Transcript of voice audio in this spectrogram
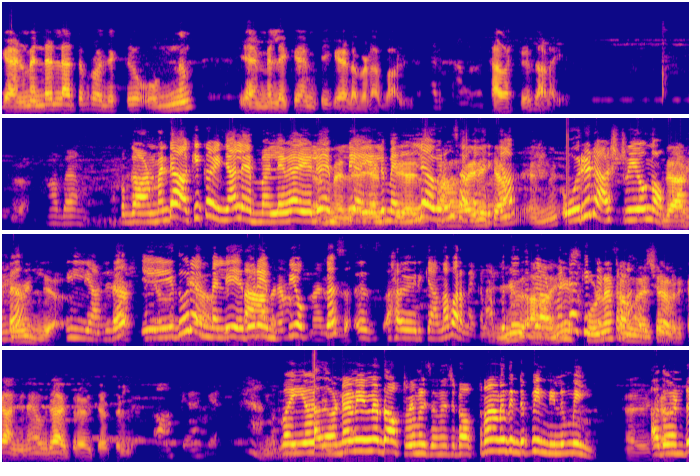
ഗവൺമെന്റ് അല്ലാത്ത പ്രൊജക്ട് ഒന്നും എം എൽ എക്കോ എം പിക്കോ ഇടപെടാൻ പാടില്ല. കളക്ടർ തടയും അതാണ്. അപ്പൊ ഗവൺമെന്റ് ആക്കി കഴിഞ്ഞാൽ എം എൽ എ ആയാലും എം പി ആയാലും എല്ലാവരും സഹകരിക്കാം ഒരു രാഷ്ട്രീയവും നോക്കാണ്ട് ഇല്ലാണ്ട് ഏതൊരു എം എൽ എ ഏതൊരു എം പി ഒക്കെ സഹകരിക്കാന്നാ പറഞ്ഞേക്കണം. അപ്പൊ ഗവൺമെന്റ് ആക്കി അവർക്ക് അങ്ങനെ ഒരു അഭിപ്രായ വ്യത്യാസമില്ല. Okay okay. അപ്പൊ ഈ അതുകൊണ്ടാണ് ഇന്ന് ഡോക്ടറെ വിളിച്ചതെന്ന് വെച്ചാൽ ഡോക്ടറാണ് ഇതിന്റെ പിന്നിലും മെയിൻ അതുകൊണ്ട്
